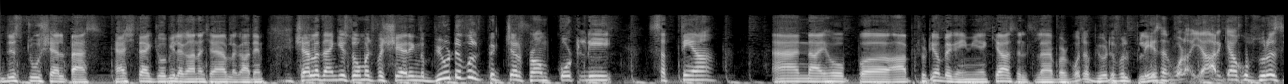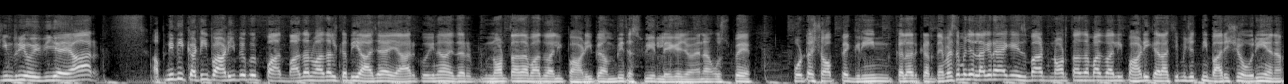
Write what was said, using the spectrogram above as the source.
this too shall pass hash जो भी लगाना चाहे आप लगा दें। Shaila thank you so much for sharing the beautiful picture from Kotli Satya. And I hope आप छुट्टियों पे गई हुई हैं। क्या सिलसिला है? बट वो जो ब्यूटीफुल प्लेस है यार, क्या खूबसूरत सीनरी हुई हुई है यार। अपनी भी कटी पहाड़ी पे कोई बादल बादल कभी आ जाए यार, कोई ना, इधर नॉर्थ आजाबाद वाली पहाड़ी पे हम भी तस्वीर लेके जो है ना, उस पर फोटोशॉप पे ग्रीन कलर करते हैं। वैसे मुझे लग रहा है कि इस बार नॉर्थ आजाबाद वाली पहाड़ी कराची में जितनी बारिशें हो रही है ना,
